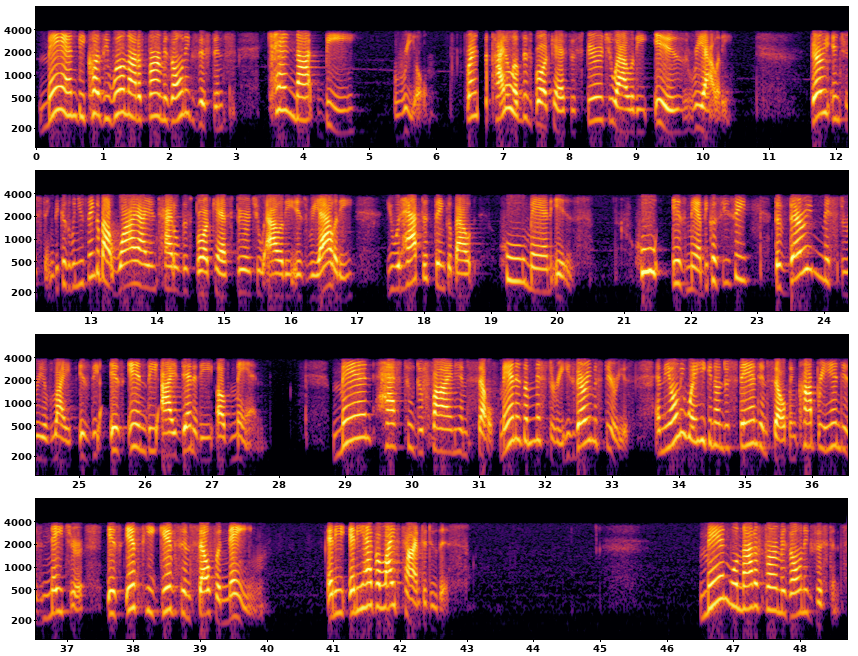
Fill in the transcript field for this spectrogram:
Man, because he will not affirm his own existence, cannot be real. Friends, the title of this broadcast is Spirituality is Reality. Very interesting because when you think about why I entitled this broadcast Spirituality is Reality, you would have to think about who man is. Who is man? Because you see, the very mystery of life is the is in the identity of man. Man has to define himself. Man is a mystery. He's very mysterious. And the only way he can understand himself and comprehend his nature is if he gives himself a name. And he and he has a lifetime to do this. Man will not affirm his own existence.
